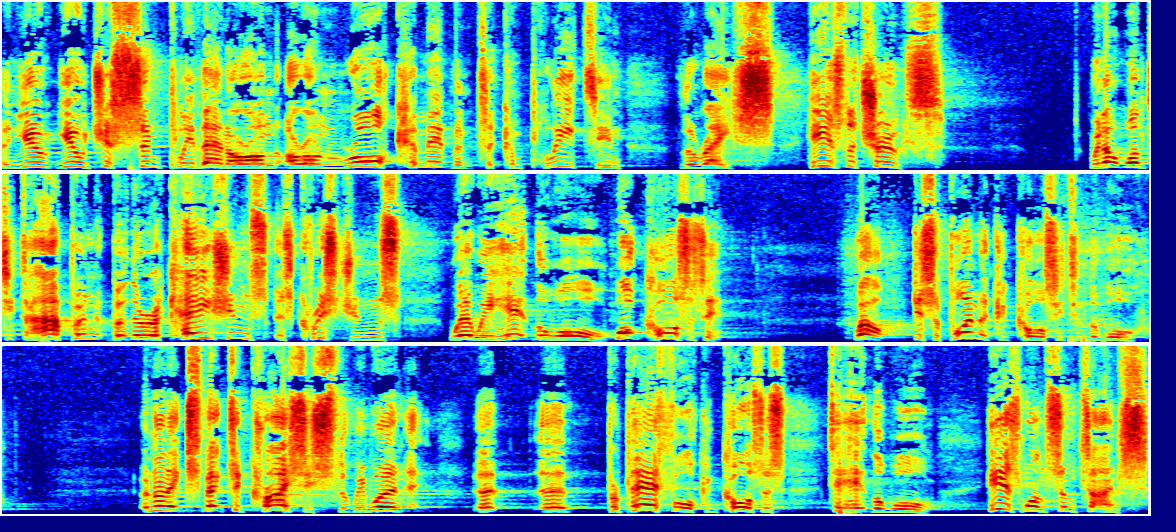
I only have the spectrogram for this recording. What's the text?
And you, you just simply then are on, are on raw commitment to completing the race. Here's the truth we don't want it to happen, but there are occasions as Christians where we hit the wall. What causes it? Well, disappointment could cause it in the wall. An unexpected crisis that we weren't uh, uh, prepared for can cause us to hit the wall. Here's one sometimes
